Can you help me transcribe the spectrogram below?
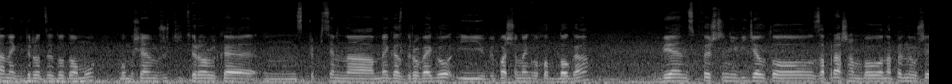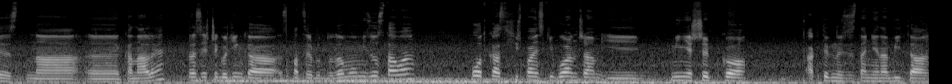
Przystanek w drodze do domu, bo musiałem wrzucić rolkę mm, z przepisem na mega zdrowego i wypasionego hot doga. Więc kto jeszcze nie widział, to zapraszam, bo na pewno już jest na e, kanale. Teraz jeszcze godzinka spaceru do domu mi została. Podcast hiszpański włączam i minie szybko. Aktywność zostanie nabita.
